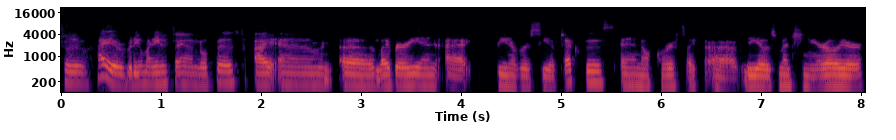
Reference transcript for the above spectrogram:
so hi, everybody. My name is Diane Lopez. I am a librarian at the University of Texas. And of course, like uh, Leah was mentioning earlier,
